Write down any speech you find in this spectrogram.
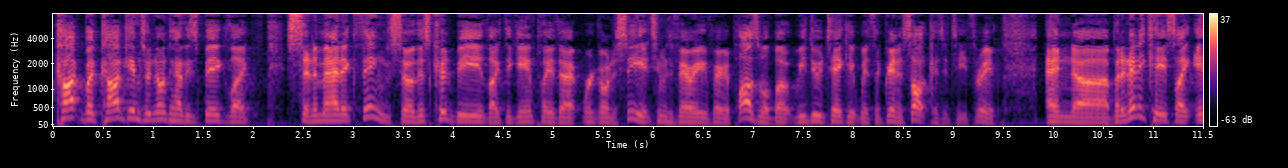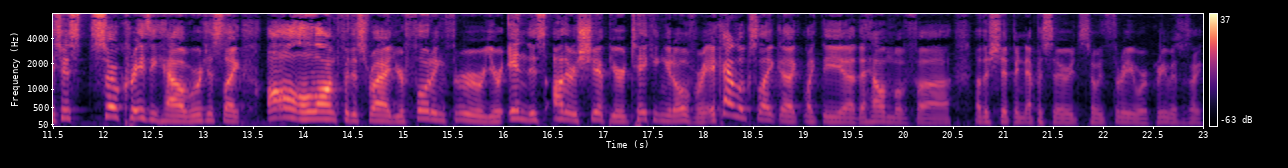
COD, but COD games are known to have these big like cinematic things. So this could be like the gameplay that we're going to see. It seems very very plausible, but we do take it with a grain of salt because it's E3. And uh, but in any case, like it's just so crazy how we're just like all along for this ride. You're floating through. You're in this other ship. You're taking it over. It kind of looks like uh, like the uh, the helm of uh, of the ship in episode so three where Grievous was like.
